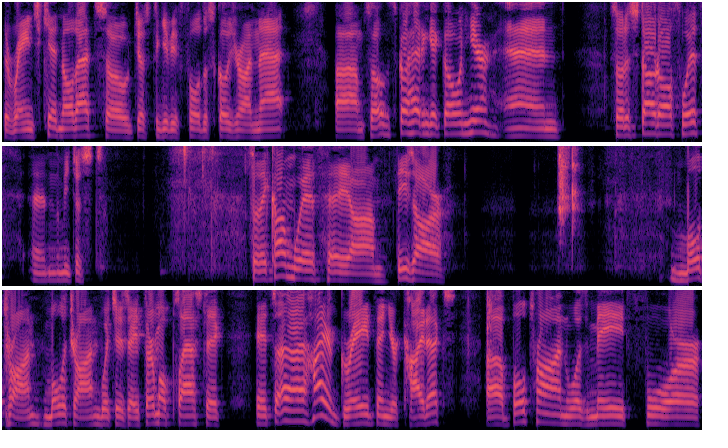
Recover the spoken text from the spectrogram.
the range kit and all that. So just to give you full disclosure on that. Um, so let's go ahead and get going here. And so to start off with, and let me just, so they come with a, um, these are Boltaron, Molitron, which is a thermoplastic. It's a higher grade than your Kydex. Uh, Boltaron was made for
